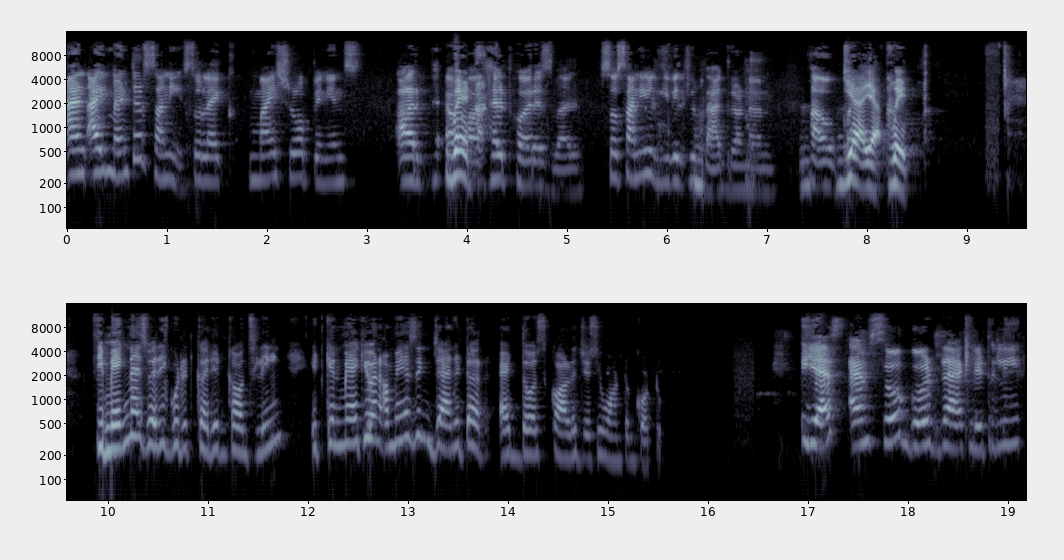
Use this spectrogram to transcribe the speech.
and i mentor sunny so like my show opinions are uh, Wait. help her as well. So Sunny will give you a little background on how. Yeah, yeah. Wait. See, Meghna is very good at career counseling. It can make you an amazing janitor at those colleges you want to go to. Yes, I'm so good that literally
